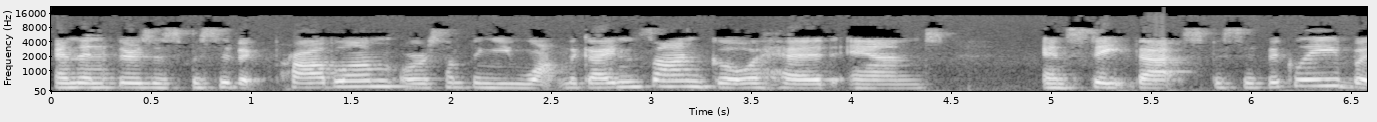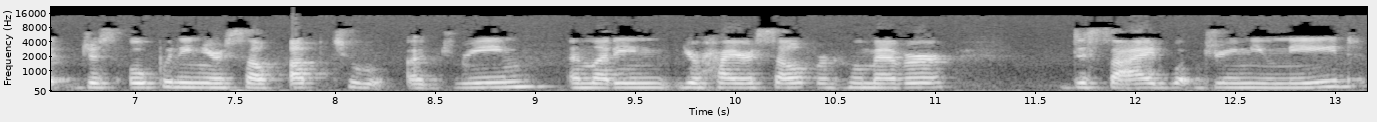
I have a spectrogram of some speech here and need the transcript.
And then if there's a specific problem or something you want the guidance on, go ahead and and state that specifically, but just opening yourself up to a dream and letting your higher self or whomever decide what dream you need,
